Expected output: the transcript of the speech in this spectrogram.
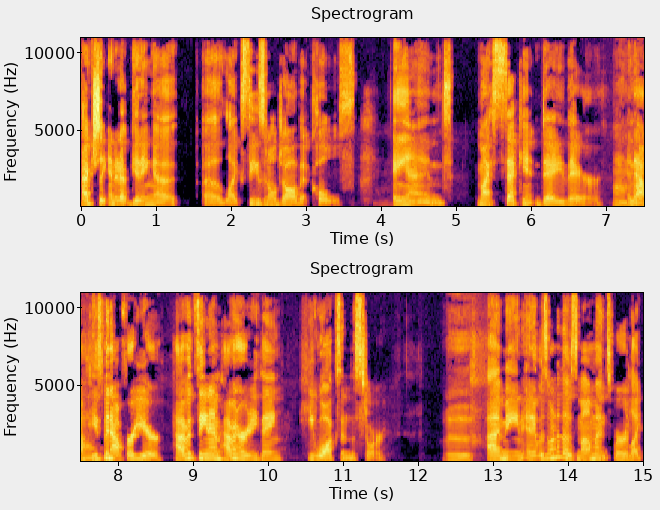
I actually ended up getting a, a like seasonal job at Kohl's, and my second day there, Oh, and now no. he's been out for a year. Haven't seen him. Haven't heard anything. He walks in the store. Ugh. I mean, and it was one of those moments where like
